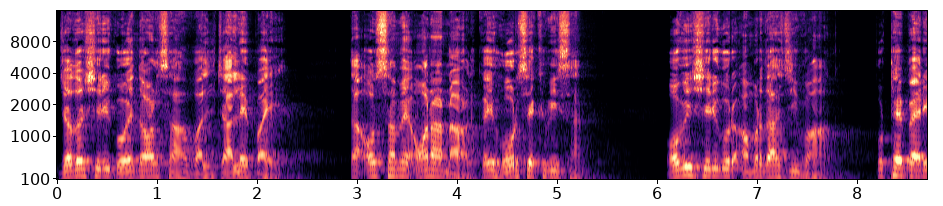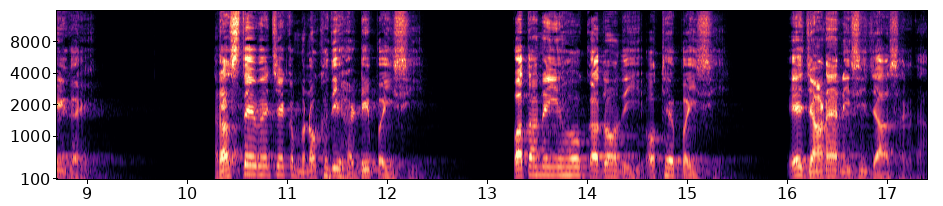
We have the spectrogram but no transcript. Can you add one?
ਜਦੋਂ ਸ਼੍ਰੀ ਗੋਇੰਦਵਾਲ ਸਾਹਿਬ ਵੱਲ ਚਾਲੇ ਪਾਏ, ਤਾਂ ਉਸ ਸਮੇਂ ਉਹਨਾਂ ਨਾਲ ਕਈ ਹੋਰ ਸਿੱਖ ਵੀ ਸਨ। ਉਹ ਵੀ ਸ਼੍ਰੀ ਗੁਰੂ ਅਮਰਦਾਸ ਜੀ ਵਾਂਗ ਪੁੱਠੇ ਪੈਰੀ ਗਏ। ਰਸਤੇ ਵਿੱਚ ਇੱਕ ਮਨੁੱਖ ਦੀ ਹੱਡੀ ਪਈ ਸੀ। ਪਤਾ ਨਹੀਂ ਉਹ ਕਦੋਂ ਦੀ ਉੱਥੇ ਪਈ ਸੀ। ਇਹ ਜਾਣਿਆ ਨਹੀਂ ਸੀ ਜਾ ਸਕਦਾ।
